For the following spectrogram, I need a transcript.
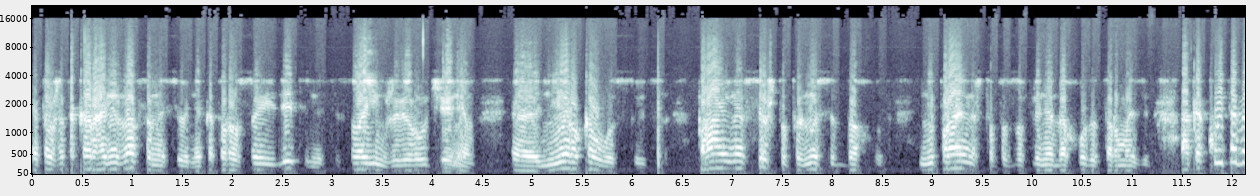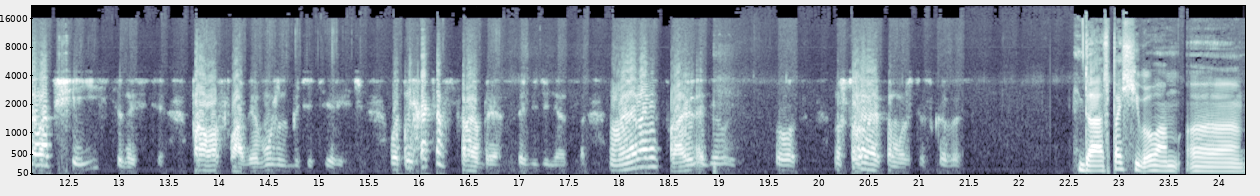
это уже такая организация на сегодня, которая в своей деятельности, своим же вероучением э, не руководствуется. Правильно все, что приносит доход неправильно, что поступление дохода тормозит. А какой тогда вообще истинности православия может быть идти речь? Вот не хотят старообрядцы объединяться, но, наверное, они правильно делают. Вот. Ну что вы на это можете сказать? Да, спасибо вам. Э,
